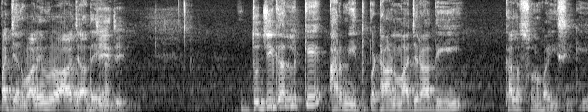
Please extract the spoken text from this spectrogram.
ਭੱਜਣ ਵਾਲੇ ਨੂੰ ਰਾਹ ਜ਼ਿਆਦੇ ਜੀ ਜੀ। ਦੂਜੀ ਗੱਲ ਕਿ ਹਰਮੀਤ ਪਠਾਨ ਮਾਜਰਾ ਦੀ ਕੱਲ ਸੁਣਵਾਈ ਸੀਗੀ।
